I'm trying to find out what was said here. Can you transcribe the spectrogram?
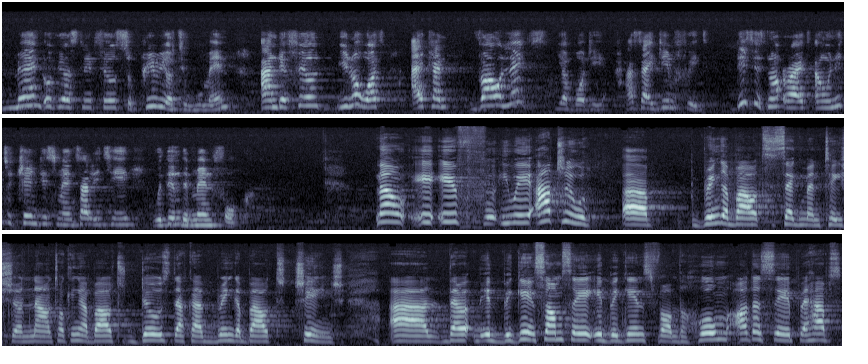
men obviously feel superior to women and they feel, you know what, I can violate your body as I deem fit. This is not right, and we need to change this mentality within the men folk. Now, if you were to uh, bring about segmentation now, talking about those that can bring about change. Uh, there, it begins, some say it begins from the home, others say perhaps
